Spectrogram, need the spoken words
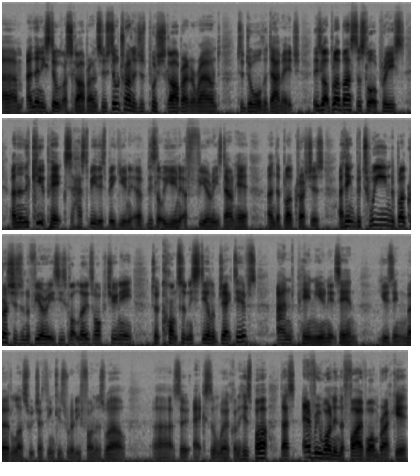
Um, and then he's still got Skarbrand, so he's still trying to just push Skarbrand around to do all the damage. He's got Bloodmaster, Slaughter Priest, and then the cute picks has to be this big unit of this little unit of Furies down here and the Blood Crushers. I think between the Blood Crushers and the Furies, he's got loads of opportunity to constantly steal objectives and pin units in using Murderlust, which I think is really fun as well. Uh, so excellent work on his part. That's everyone in the 5-1 bracket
